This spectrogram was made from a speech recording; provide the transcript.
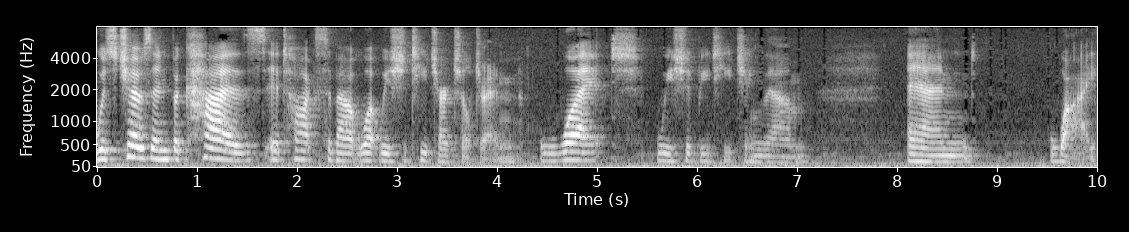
was chosen because it talks about what we should teach our children, what we should be teaching them, and why.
